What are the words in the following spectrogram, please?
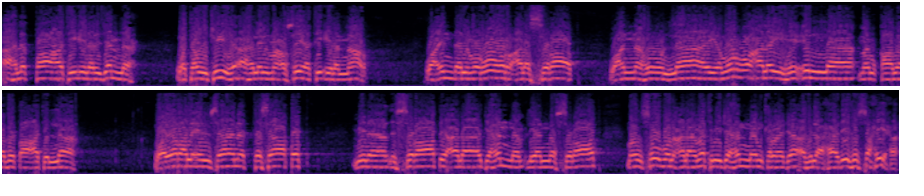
أهل الطاعة إلى الجنة وتوجيه أهل المعصية إلى النار وعند المرور على الصراط وأنه لا يمر عليه إلا من قام بطاعة الله. ويرى الإنسان التساقط من الصراط على جهنم لأن الصراط منصوب على متن جهنم كما جاء في الأحاديث الصحيحة.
